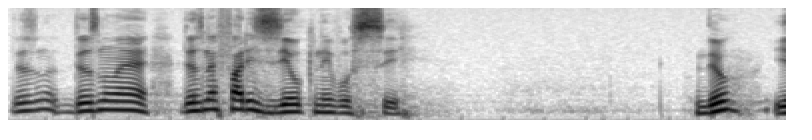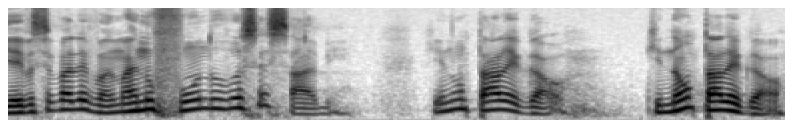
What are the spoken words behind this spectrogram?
Deus, Deus, não, é, Deus não é fariseu que nem você. Entendeu? E aí você vai levando, mas no fundo você sabe que não está legal, que não está legal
